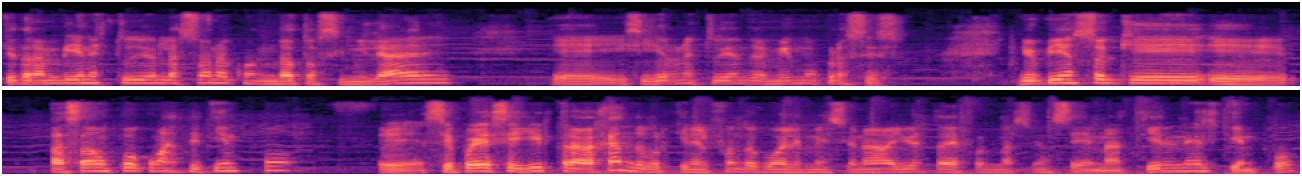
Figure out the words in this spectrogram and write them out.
que también estudió en la zona con datos similares eh, y siguieron estudiando el mismo proceso. Yo pienso que eh, pasado un poco más de tiempo, se puede seguir trabajando porque en el fondo, como les mencionaba yo, esta deformación se mantiene en el tiempo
